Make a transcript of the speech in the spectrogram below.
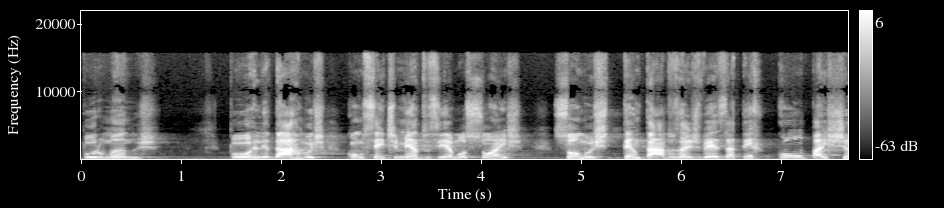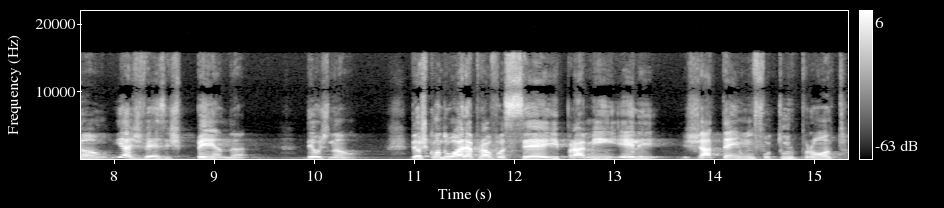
por humanos. Por lidarmos com sentimentos e emoções, somos tentados às vezes a ter compaixão e às vezes pena. Deus não. Deus, quando olha para você e para mim, ele já tem um futuro pronto.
